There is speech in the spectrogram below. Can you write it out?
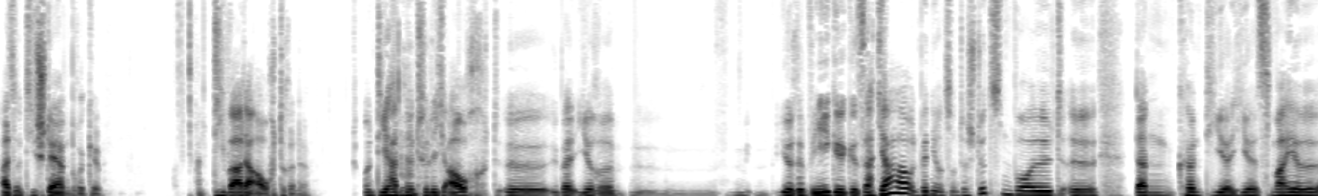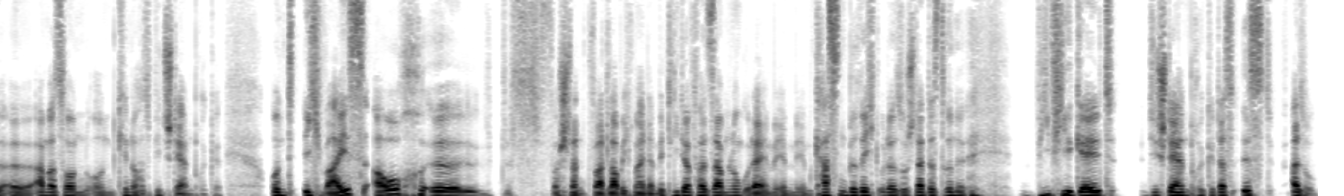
also die Sternbrücke, die war da auch drinne. Und die hat mhm. natürlich auch äh, über ihre ihre Wege gesagt, ja, und wenn ihr uns unterstützen wollt, äh, dann könnt ihr hier Smile, äh, Amazon und Kinderhospiz Sternbrücke. Und ich weiß auch, äh, das verstand, war glaube ich mal in der Mitgliederversammlung oder im, im, im Kassenbericht oder so stand das drinne, wie viel Geld die Sternbrücke, das ist, also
